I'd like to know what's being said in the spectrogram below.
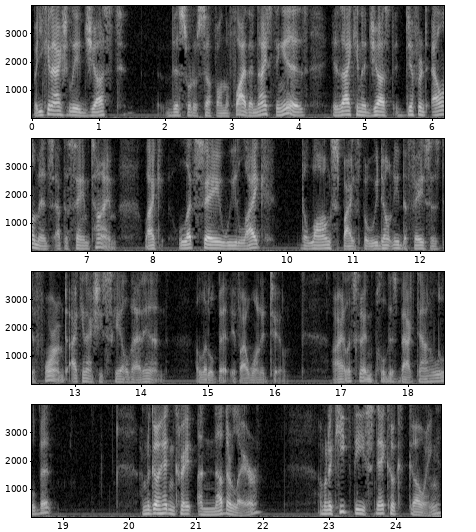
But you can actually adjust this sort of stuff on the fly. The nice thing is, is I can adjust different elements at the same time. Like, let's say we like the long spikes, but we don't need the faces deformed. I can actually scale that in a little bit if I wanted to. All right, let's go ahead and pull this back down a little bit. I'm going to go ahead and create another layer. I'm going to keep the snake hook going,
